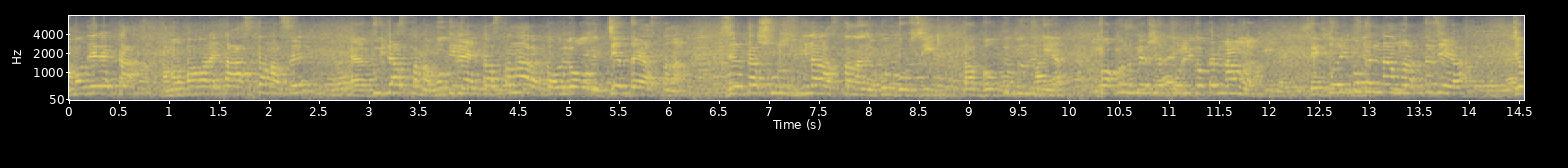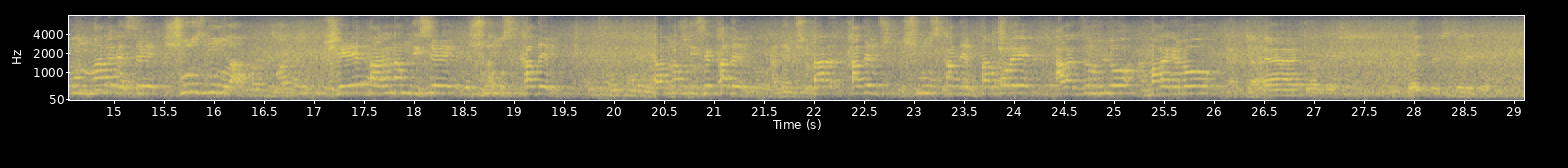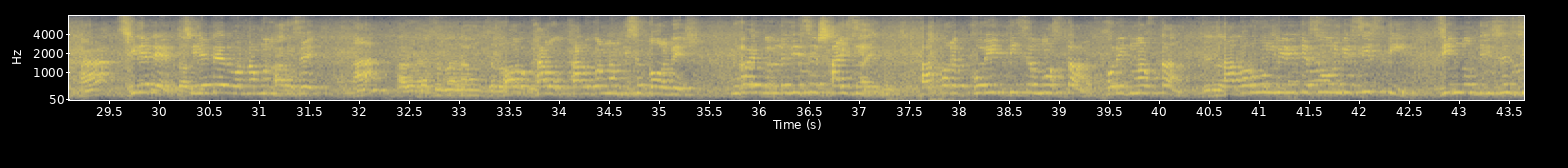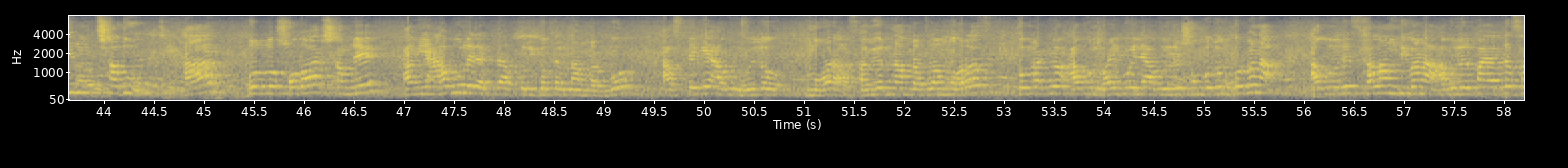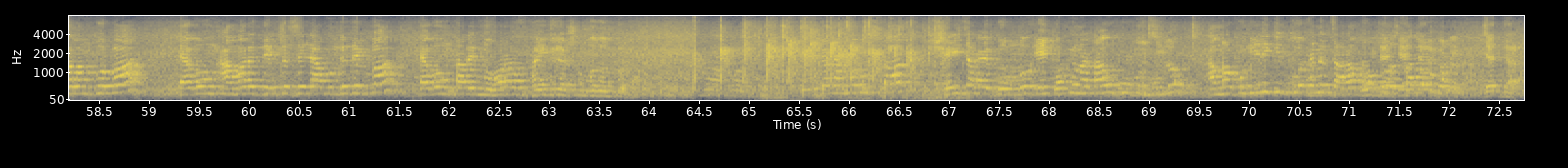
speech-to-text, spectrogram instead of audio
আমাদের একটা আমার বাবার একটা আস্থান আছে দুইটা আস্তানা মদিনা একটা আস্তানা আর একটা হলো জেদ্দায় আস্তানা জেদ্দা সুরুজ মিলার আস্তানা যখন বসছি তার ভক্তিবৃন্দ নিয়ে তখন হলে সে তরিকতের নাম রাখে। এই তরিকতের নাম রাখতে যে যেমন মারা গেছে সুরুজ মোল্লা সে তার নাম দিছে সুরুজ খাদেম। তার নাম দিছে খাদেম। তার খাদেম সুরুজ খাদেম। তারপরে আরেকজন হইল মারা গেল সিলেটের সিলেটের ওর নাম দিছে হ্যাঁ? আরও বছরের নাম ছিল ফারুক ফারুক ফারুকের নাম দিছে দরবেশ। উবাইদুল্লাহ দিছে সাইজি। তারপরে ফরিদ দিছে মস্তান ফরিদ মাস্তান। তারপর উর্মির দিছে উর্মি সিস্তি। জিন্নত দিছে জিন্নত সাধু আর বলল সবার সামনে আমি আবুলের একটা তরিকতের নাম রাখব। আজ থেকে আবুল হইল মহারাজ। আমি ওর নাম রাখলাম মহারাজ। তোমরা কেউ আবুল ভাই বইলে আবুলের সম্বোধন করবে না। আবুলের সালাম দিবা না। আবুলের পায়ের সালাম করবা। এবং আমার দেখতে চাইলে আবুলকে দেখবা এবং তার মহারাজ ভাই বলে সম্বোধন করবা। আমার উস্তাদ সেই জায়গায় বলল এই ঘটনাটাও গোপন ছিল আমরা বলিনি কিন্তু ওখানে যারা তারা তো বলে।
